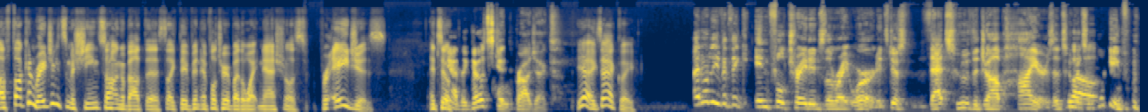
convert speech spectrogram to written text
a fucking raging Machine song about this. Like they've been infiltrated by the white nationalists for ages. And so, yeah, yeah, the Ghost Skin Project. Yeah exactly. I don't even think infiltrated's the right word. It's just that's who the job hires. That's who it's Well- looking for.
